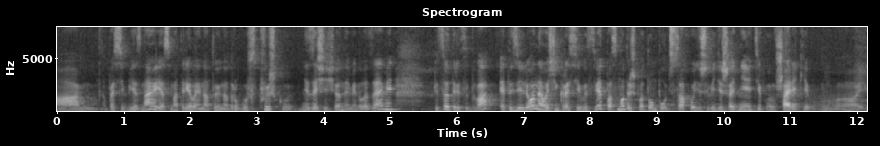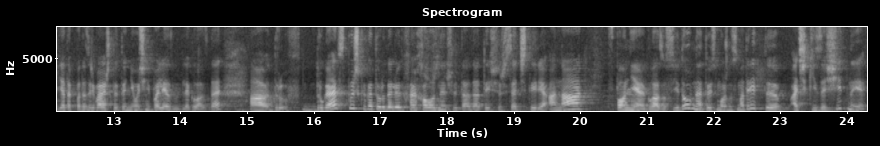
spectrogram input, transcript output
А, по себе знаю, я смотрела и на ту, и на другую вспышку незащищенными глазами. 532 – это зеленый, очень красивый цвет. Посмотришь, потом полчаса ходишь, видишь одни типа шарики. Э, я так подозреваю, что это не очень полезно для глаз. Да? А другая вспышка, которая дает холодные цвета, да, 1064, она вполне глазу съедобная, то есть можно смотреть, э, очки защитные,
